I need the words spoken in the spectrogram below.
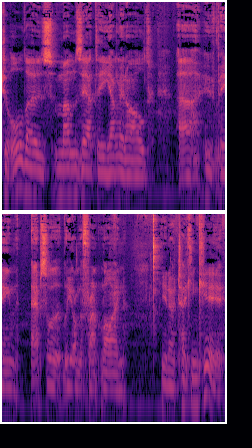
to all those mums out there, young and old, uh, who've been absolutely on the front line, you know, taking care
